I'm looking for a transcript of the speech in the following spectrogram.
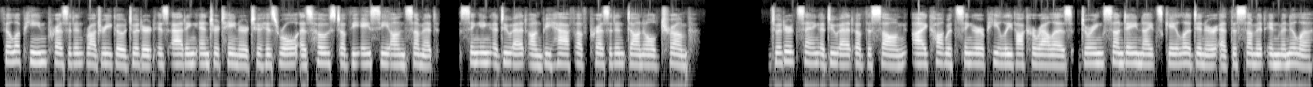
Philippine President Rodrigo Duterte is adding entertainer to his role as host of the ASEAN summit, singing a duet on behalf of President Donald Trump. Duterte sang a duet of the song Ikaw with singer Pilita Corrales during Sunday night's gala dinner at the summit in Manila.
